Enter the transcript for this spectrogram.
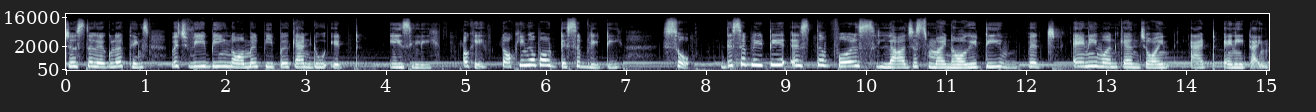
just the regular things which we, being normal people, can do it easily. Okay, talking about disability. So, disability is the world's largest minority which anyone can join at any time,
